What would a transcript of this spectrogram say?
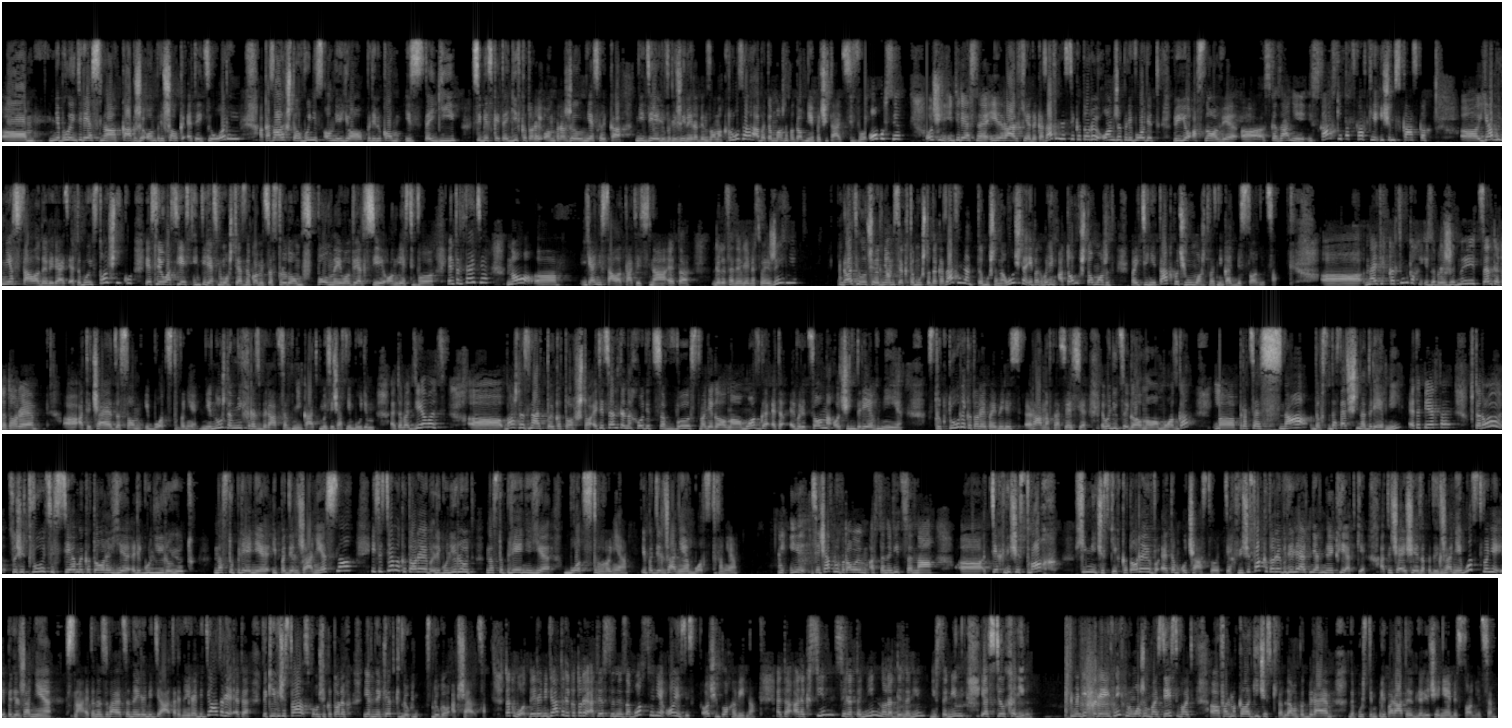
мне было интересно, как же он пришел к этой теории. Оказалось, что вынес он ее прямиком из тайги, сибирской тайги, в которой он прожил несколько недель в режиме Робинзона Круза. Об этом можно подробнее почитать в Обусе. Очень интересная иерархия доказательности, которую он же приводит в ее основе э, сказания и сказки, подсказки ищем в сказках. Э, я бы не стала доверять этому источнику. Если у вас есть интерес, вы можете ознакомиться с трудом в полной его версии, он есть в интернете, но э, я не стала тратить на это драгоценное время своей жизни. Давайте лучше вернемся к тому, что доказательно, к тому, что научно, и поговорим о том, что может пойти не так, почему может возникать бессонница. А, на этих картинках изображены центры, которые а, отвечают за сон и бодствование. Не нужно в них разбираться, вникать, мы сейчас не будем этого делать. А, важно знать только то, что эти центры находятся в стволе головного мозга. Это эволюционно очень древние структуры, которые появились рано в процессе эволюции головного мозга. И процесс сна достаточно древний, это первое. Второе, существуют системы, которые регулируют наступление и поддержание сна, и системы, которые регулируют наступление бодствования и поддержание бодствования. И сейчас мы пробуем остановиться на э, тех веществах, химических, которые в этом участвуют, тех веществах, которые выделяют нервные клетки, отвечающие за поддержание бодрствования и поддержание сна. Это называется нейромедиаторы. Нейромедиаторы – это такие вещества, с помощью которых нервные клетки друг с другом общаются. Так вот, нейромедиаторы, которые ответственны за бодрствование, ой, здесь очень плохо видно. Это орексин, серотонин, норадреналин, гистамин и ацетилхолин. На некоторые из них мы можем воздействовать а, фармакологически, когда мы подбираем, допустим, препараты для лечения бессонницы.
